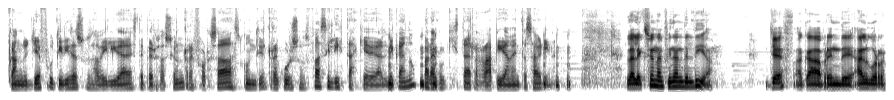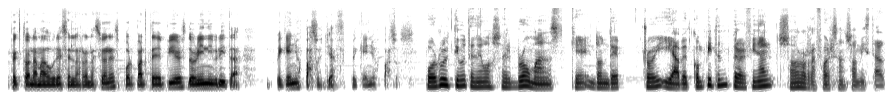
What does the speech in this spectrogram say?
cuando Jeff utiliza sus habilidades de persuasión reforzadas con recursos facilistas que le da el decano para conquistar rápidamente a Sabrina. La lección al final del día. Jeff acá aprende algo respecto a la madurez en las relaciones por parte de Pierce, Doreen y Brita. Pequeños pasos, Jeff, pequeños pasos. Por último tenemos el bromance, que, donde Troy y Abed compiten, pero al final solo refuerzan su amistad.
